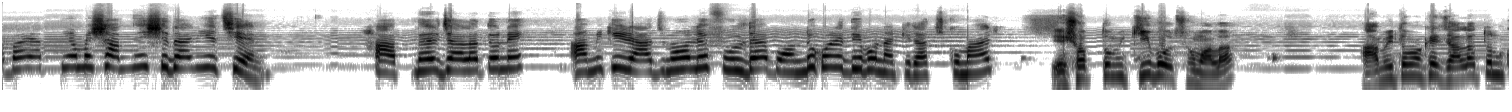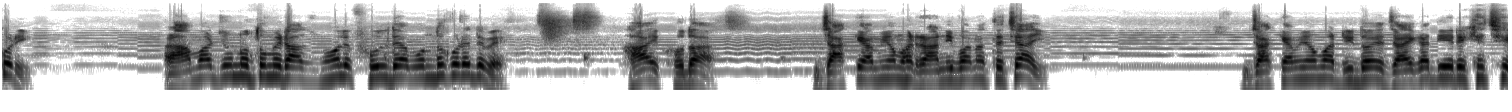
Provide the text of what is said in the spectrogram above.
আবার আপনি আমার সামনে এসে দাঁড়িয়েছেন। আপনার জ্বালাতনে আমি কি রাজমহলে ফুল দেওয়া বন্ধ করে দেব নাকি, রাজকুমার? এসব তুমি কি বলছো, মালা? আমি তোমাকে জ্বালাতন করি? আর আমার জন্য তুমি রাজমহলে ফুল দেওয়া বন্ধ করে দেবে? হায় খোদা! যাকে আমি আমার রানী বানাতে চাই, যাকে আমি আমার হৃদয়ে জায়গা দিয়ে রেখেছি,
